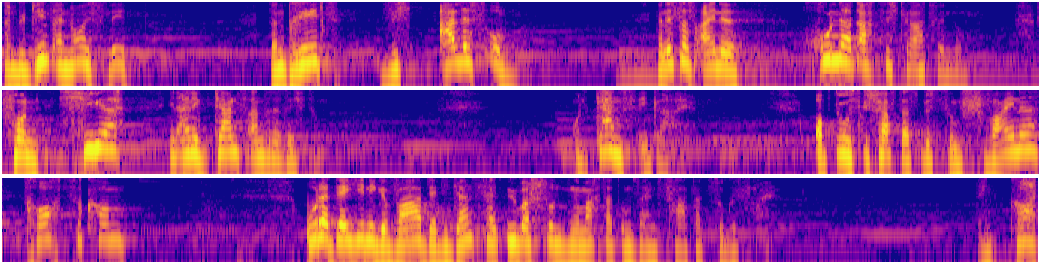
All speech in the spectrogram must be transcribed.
dann beginnt ein neues Leben. Dann dreht sich alles um. Dann ist das eine 180-Grad-Wendung von hier in eine ganz andere Richtung. Und ganz egal, ob du es geschafft hast, bis zum Schweinetroch zu kommen oder derjenige war, der die ganze Zeit Überstunden gemacht hat, um seinen Vater zu gefallen. Denn Gott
